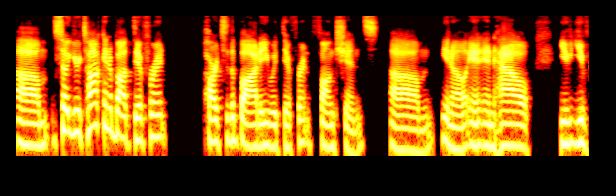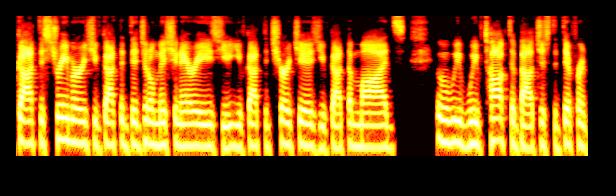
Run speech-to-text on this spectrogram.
Um, so you're talking about different parts of the body with different functions, um, you know, and, and how you, you've got the streamers, you've got the digital missionaries, you, you've got the churches, you've got the mods. We've we've talked about just the different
